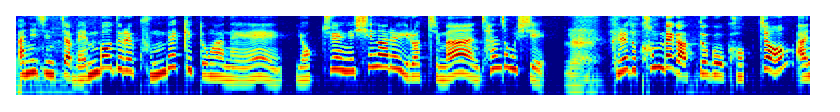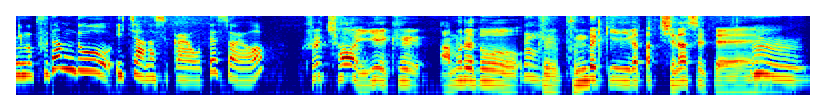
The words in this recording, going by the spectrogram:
아니 진짜 멤버들의 군백기 동안에 역주행의 신화를 이뤘지만 찬성 씨 네. 그래도 컴백 앞두고 걱정 아니면 부담도 있지 않았을까요? 어땠어요? 그렇죠. 이게 그 아무래도 네. 그 분배기가 딱 지났을 때 음,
